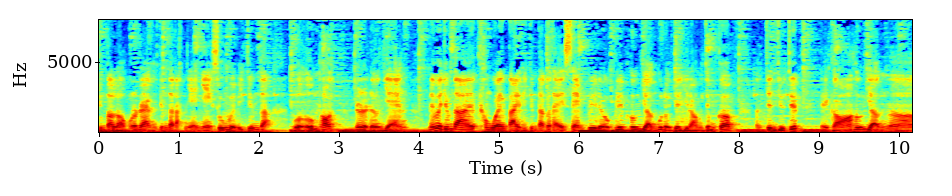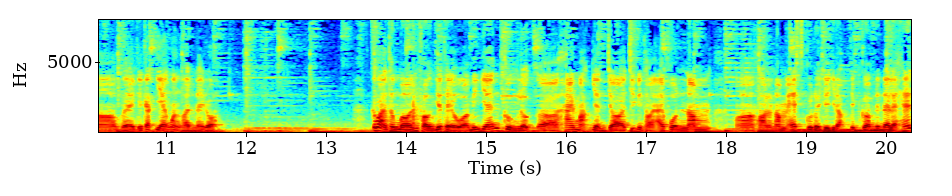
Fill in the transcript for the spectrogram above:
chúng ta lột nó ra chúng ta đặt nhẹ nhàng xuống về vị trí chúng ta vừa ướm thôi rất là đơn giản nếu mà chúng ta không quen tay thì chúng ta có thể xem video clip hướng dẫn của đồ chơi di động.com trên youtube thì có hướng dẫn uh, về cái cách dán màn hình này rồi các bạn thân mến, phần giới thiệu à, miếng dán cường lực uh, hai mặt dành cho chiếc điện thoại iPhone 5 uh, à, hoặc là 5S của đồ chơi di động.com đến đây là hết.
